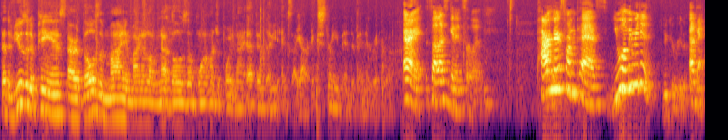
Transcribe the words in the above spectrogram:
That the views and opinions are those of mine and mine alone, not those of 100.9 FM WXIR Extreme Independent Radio. All right, so let's get into it. Partners from the past. You want me to read it? You can read it. Okay.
